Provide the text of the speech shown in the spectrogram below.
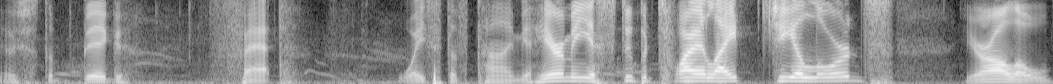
It was just a big, fat waste of time. You hear me, you stupid Twilight Geolords? You're all a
